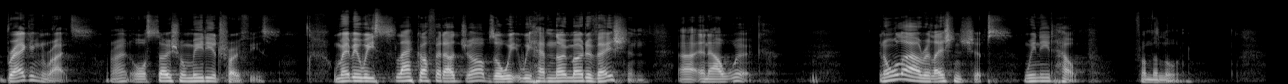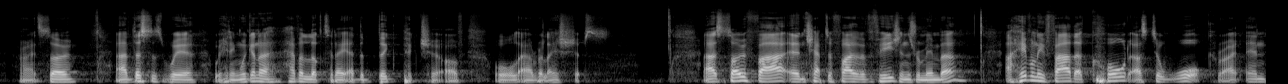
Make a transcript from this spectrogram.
bragging rights, right? Or social media trophies. Or maybe we slack off at our jobs or we, we have no motivation uh, in our work. In all our relationships, we need help from the Lord. All right, so uh, this is where we're heading. We're going to have a look today at the big picture of all our relationships. Uh, so far in chapter 5 of Ephesians, remember, our Heavenly Father called us to walk, right, in,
